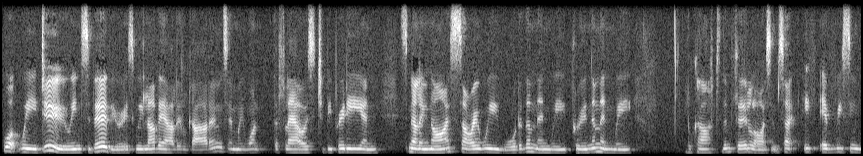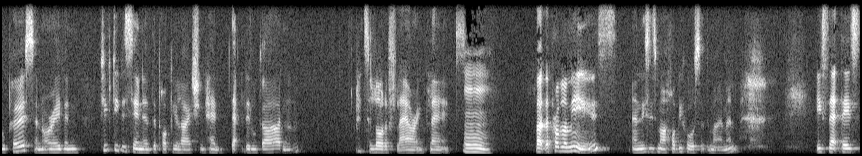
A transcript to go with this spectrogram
what we do in suburbia is we love our little gardens and we want the flowers to be pretty and smelling nice. So we water them and we prune them and we look after them, fertilise them. So if every single person or even 50% of the population had that little garden, it's a lot of flowering plants. Mm. But the problem is, and this is my hobby horse at the moment, is that there's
